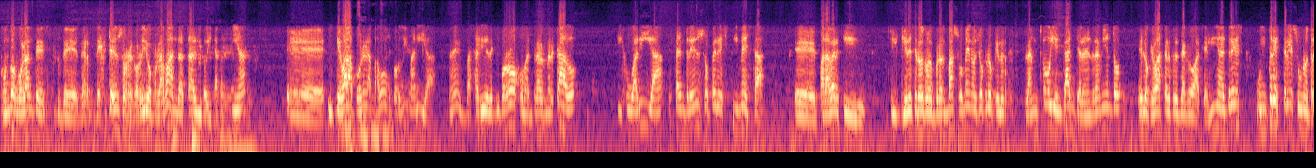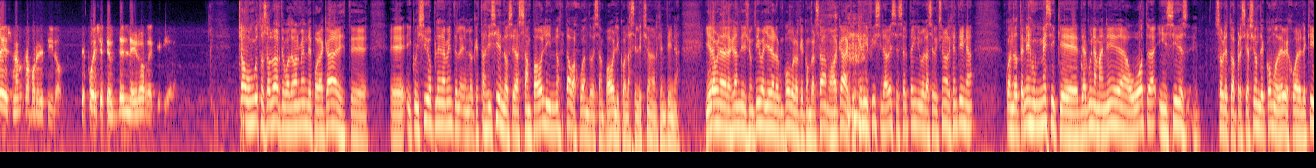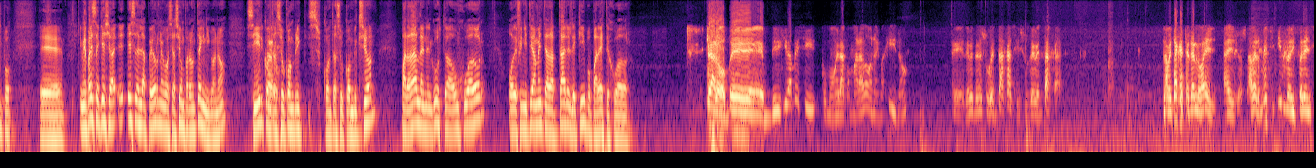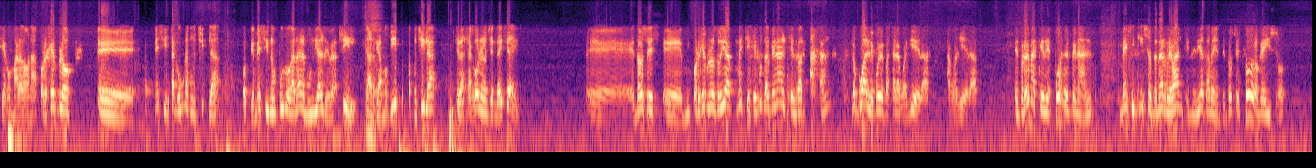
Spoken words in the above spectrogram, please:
con dos volantes de, de- extenso recorrido por las bandas, Salvio y Catanía, eh, y que va a poner a Pavón por Di María. ¿eh? Va a salir el equipo rojo, va a entrar al mercado y jugaría, está entre Enzo Pérez y Mesa, eh, para ver si, si quiere ser otro, pero más o menos yo creo que lo que plantó y en cancha en el entrenamiento es lo que va a hacer frente a Croacia. En línea de 3, un 3-3-1-3, una cosa por el estilo. Después este, denle el orden que quieran. Chau, un gusto saludarte, Waldemar Méndez, por acá. Este, eh, y coincido plenamente en lo que estás diciendo. O sea, San Paoli no estaba jugando de San Paoli con la selección argentina. Y era una de las grandes disyuntivas y era un poco lo que conversábamos acá, que qué difícil a veces ser técnico de la selección argentina cuando tenés un Messi que de alguna manera u otra incide eh, sobre tu apreciación de cómo debe jugar el equipo. Eh, y me parece que ella, e- esa es la peor negociación para un técnico, ¿no? Si ir contra, Claro. su convic- contra su convicción para darle en el gusto a un jugador o definitivamente adaptar el equipo para este jugador. Claro, eh, dirigir a Messi, como era con Maradona, imagino, eh, debe tener sus ventajas y sus desventajas. La ventaja es tenerlo a él, a ellos. A ver, Messi tiene una diferencia con Maradona. Por ejemplo, eh, Messi está con una mochila porque Messi no pudo ganar el Mundial de Brasil. Claro. Digamos, la mochila se la sacó en el 86. Eh, entonces, eh, por ejemplo, el otro día Messi ejecuta el penal, se lo atajan, lo cual le puede pasar a cualquiera, a cualquiera. El problema es que después del penal, Messi quiso tener revancha inmediatamente. Entonces, todo lo que hizo,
